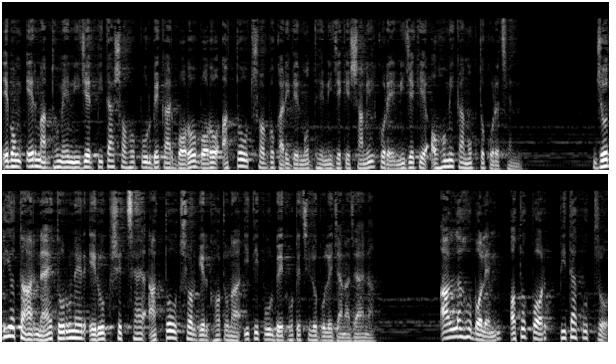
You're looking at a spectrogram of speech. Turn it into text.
এবং এর মাধ্যমে নিজের পিতা সহ পূর্বেকার বড় বড় আত্ম উৎসর্গকারীদের মধ্যে নিজেকে সামিল করে নিজেকে অহমিকা মুক্ত করেছেন। যদিও তার ন্যায় তরুণের এরূপ স্বেচ্ছায় আত্ম উৎসর্গের ঘটনা ইতিপূর্বে ঘটেছিল বলে জানা যায় না। আল্লাহ বলেন, অতঃপর পিতা পুত্র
